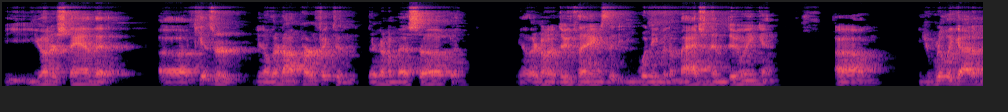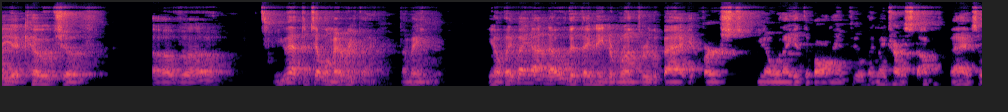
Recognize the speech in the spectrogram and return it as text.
you, understand that uh, kids are, you know they're not perfect and they're going to mess up and you know they're going to do things that you wouldn't even imagine them doing and um, you really got to be a coach of of uh, you have to tell them everything. I mean, you know, they may not know that they need to run through the bag at first, you know, when they hit the ball in the infield. They may try to stop at the bag. So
